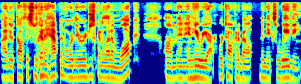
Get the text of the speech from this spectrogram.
either thought this was going to happen or they were just going to let him walk. Um, and, and here we are. We're talking about the Knicks waiving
